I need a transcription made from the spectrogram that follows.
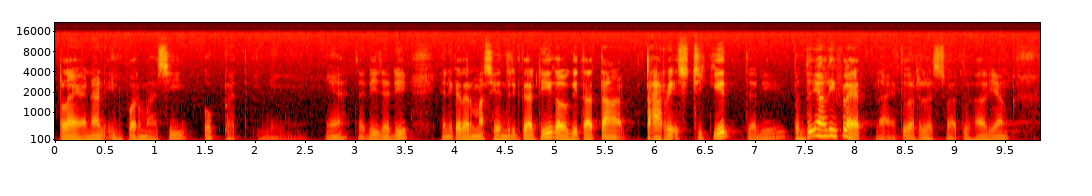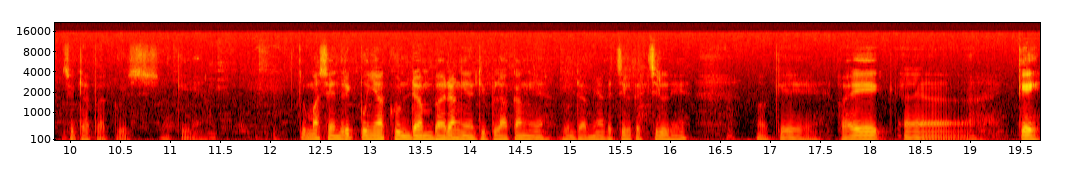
pelayanan informasi obat ini ya. Jadi jadi yang dikatakan Mas Hendrik tadi kalau kita tarik sedikit jadi bentuknya leaflet. Nah itu adalah suatu hal yang sudah bagus. Oke. Itu Mas Hendrik punya gundam barang ya di belakang ya. Gundamnya kecil-kecil ya. Oke baik uh, oke.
